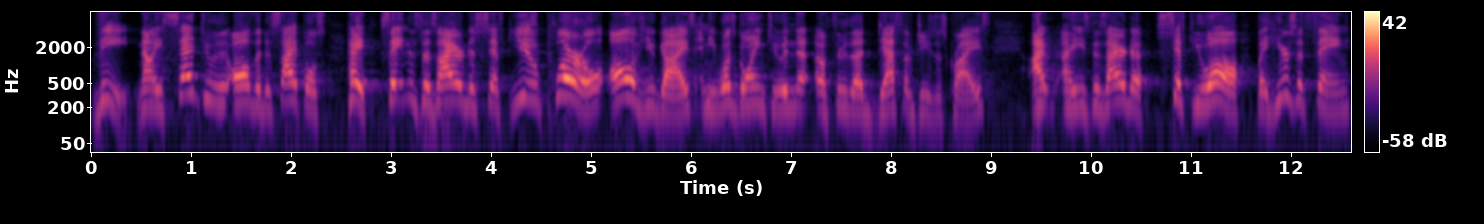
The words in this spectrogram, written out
thee. Now, he said to all the disciples, Hey, Satan's desire to sift you, plural, all of you guys, and he was going to in the, uh, through the death of Jesus Christ. I, I, he's desired to sift you all, but here's the thing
